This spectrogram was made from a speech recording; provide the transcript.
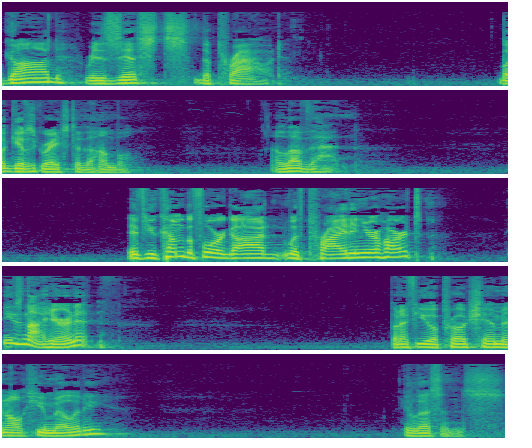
God resists the proud but gives grace to the humble. I love that. If you come before God with pride in your heart, He's not hearing it. But if you approach Him in all humility, He listens.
